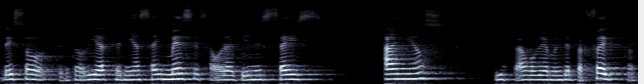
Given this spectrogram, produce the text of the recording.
de eso todavía tenía seis meses, ahora tiene seis años y está obviamente perfecto.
